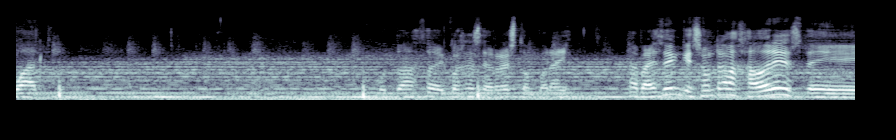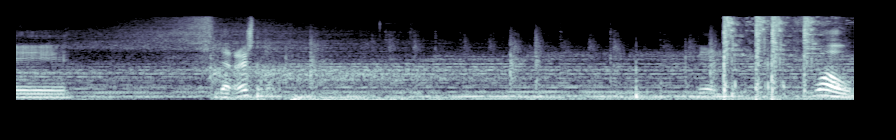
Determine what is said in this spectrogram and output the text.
What Un montonazo de cosas de Reston por ahí me parecen que son trabajadores de... De resto. Bien. Wow.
